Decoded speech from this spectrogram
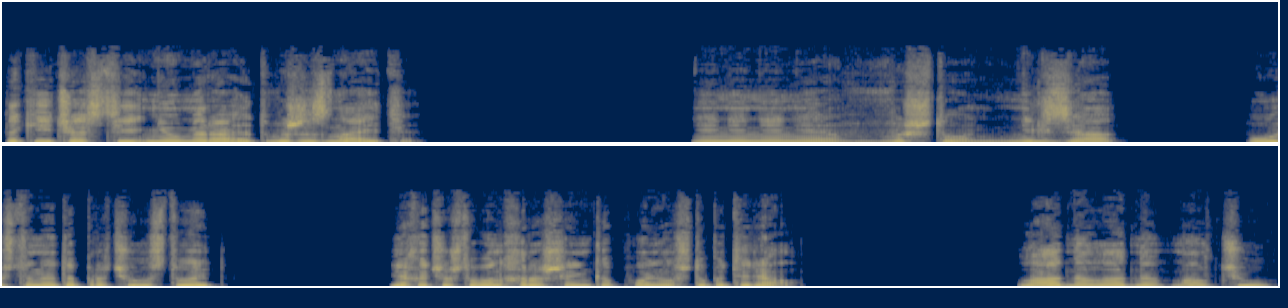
Такие части не умирают, вы же знаете. Не-не-не-не, вы что? Нельзя. Пусть он это прочувствует. Я хочу, чтобы он хорошенько понял, что потерял. Ладно, ладно, молчу.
